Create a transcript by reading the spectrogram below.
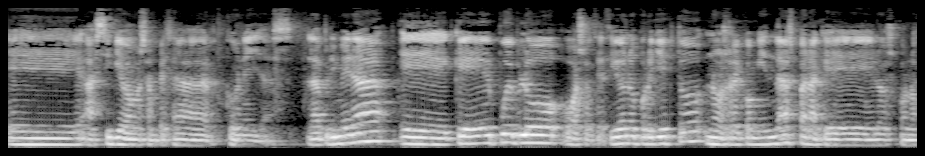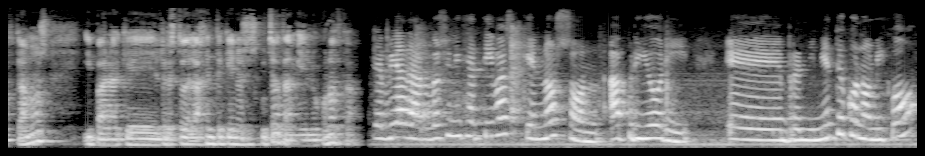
Eh, así que vamos a empezar con ellas. La primera, eh, ¿qué pueblo o asociación o proyecto nos recomiendas para que los conozcamos y para que el resto de la gente que nos escucha también lo conozca? Te voy a dar dos iniciativas que no son a priori eh, emprendimiento económico,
